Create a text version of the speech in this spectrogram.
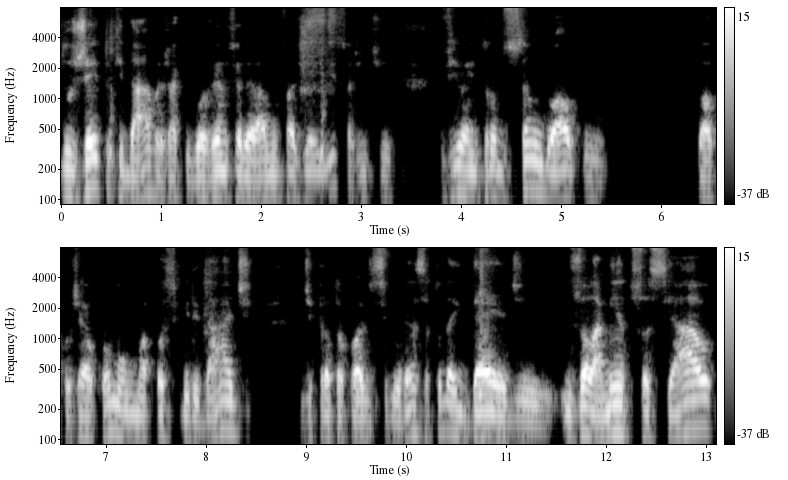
do jeito que dava, já que o governo federal não fazia isso. A gente viu a introdução do álcool, do álcool gel como uma possibilidade de protocolo de segurança, toda a ideia de isolamento social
